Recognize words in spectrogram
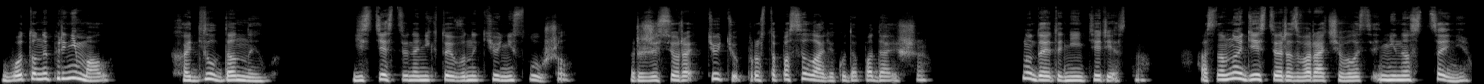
Вот он и принимал ходил да ныл. Естественно, никто его нытье не слушал. Режиссера Тютю просто посылали куда подальше. Ну да это неинтересно. Основное действие разворачивалось не на сцене.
